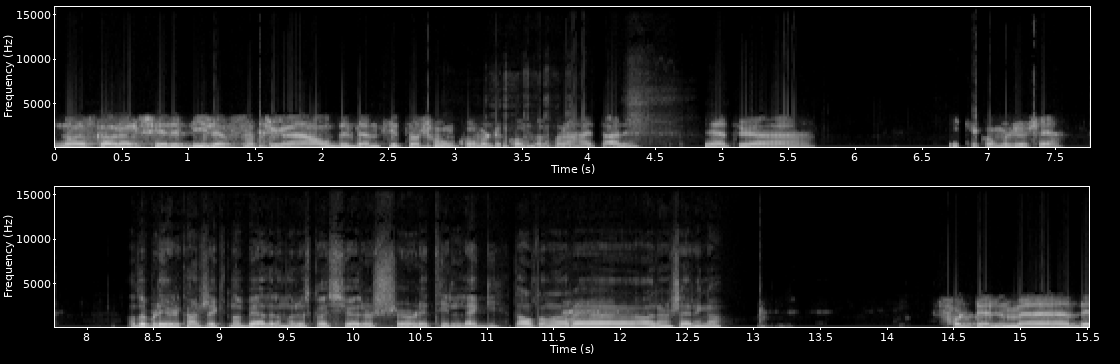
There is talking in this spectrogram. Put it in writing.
Når jeg skal arrangere billøp, så tror jeg aldri den situasjonen kommer til å komme, for å være helt ærlig. Det tror jeg ikke kommer til å skje. Og det blir vel kanskje ikke noe bedre når du skal kjøre sjøl i tillegg til alt den uh, arrangeringa? Fordelen med det,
